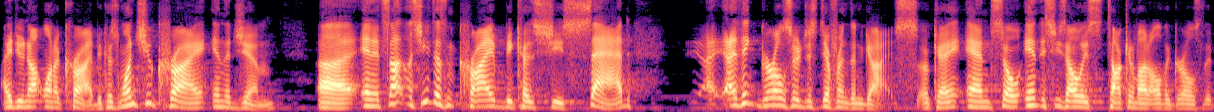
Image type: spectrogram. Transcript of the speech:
I do not want to cry. Because once you cry in the gym, uh, and it's not, she doesn't cry because she's sad. I, I think girls are just different than guys, okay? And so in, she's always talking about all the girls that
